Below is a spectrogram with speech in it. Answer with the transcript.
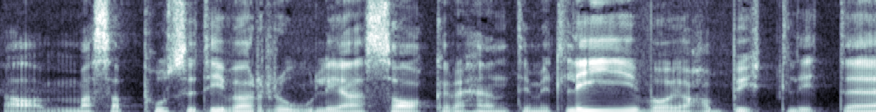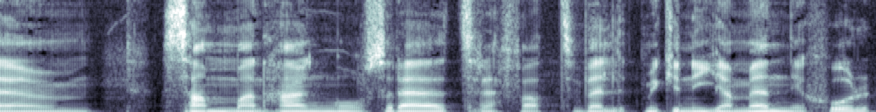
ja, massa positiva, roliga saker har hänt i mitt liv och jag har bytt lite eh, sammanhang och sådär. Träffat väldigt mycket nya människor.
